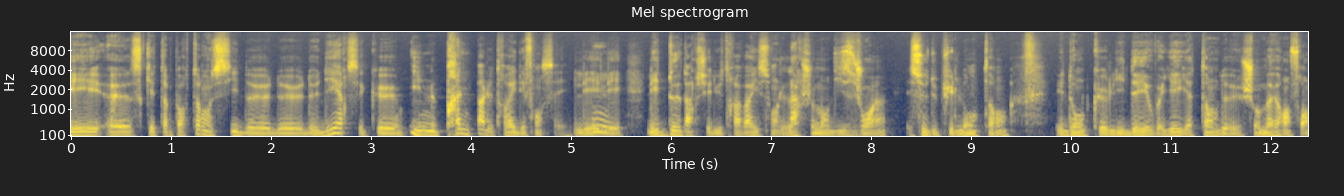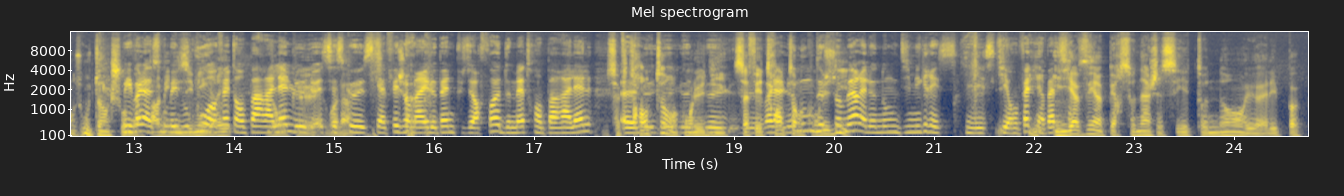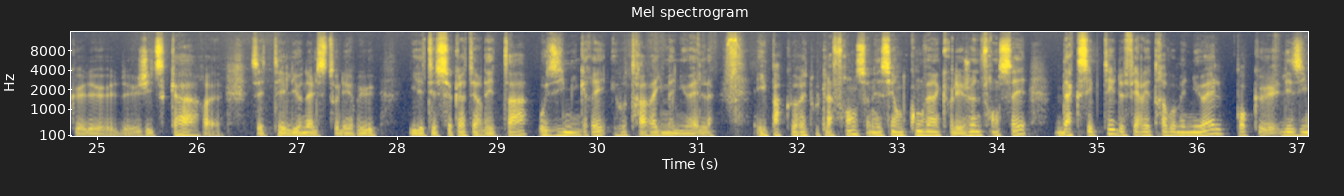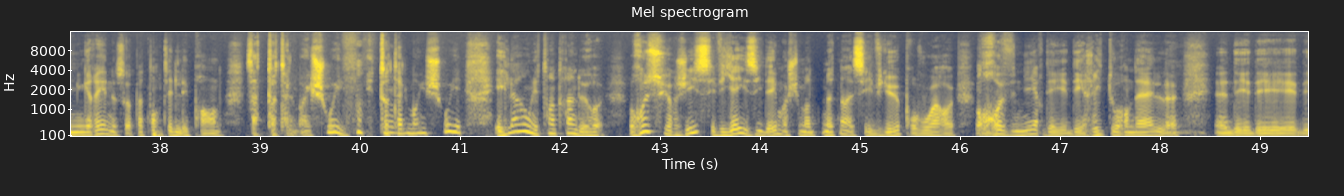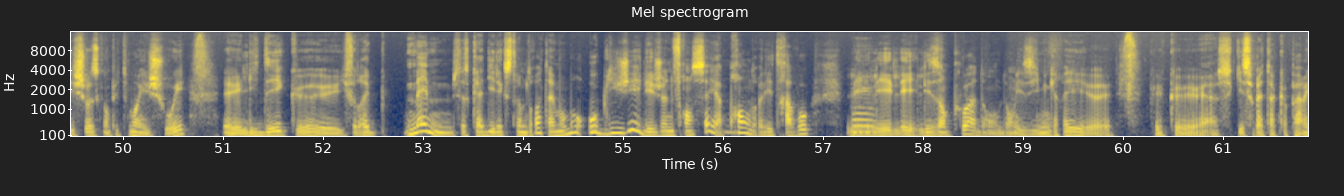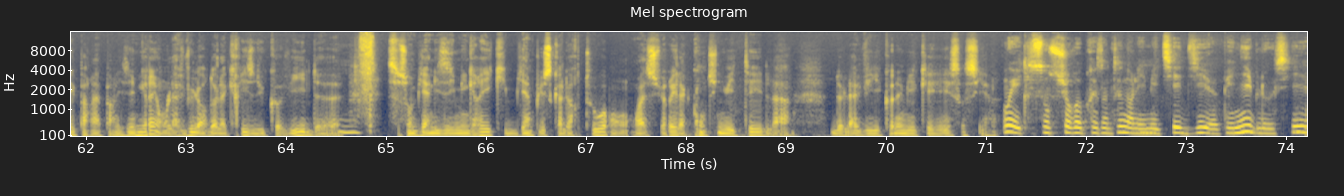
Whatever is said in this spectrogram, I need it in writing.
Et ce qui est important aussi de, de dire, c'est qu'ils ne prennent pas le travail des Français. Mm. Les, deux marchés du travail sont largement disjoints, et ce depuis longtemps. Et donc euh, l'idée, vous voyez, il y a tant de chômeurs en France, ou tant de chômeurs voilà, parmi les beaucoup, immigrés. en fait en parallèle, euh, c'est ce qu'a fait Jean-Marie Le Pen plusieurs fois, de mettre en parallèle. Ça fait 30 euh, ans qu'on le dit. Ça fait 30 ans qu'on le dit. Le nombre de chômeurs et le nombre d'immigrés, ce qui, en fait, il n'y a pas de Il y avait un personnage assez étonnant à l'époque de, de Giscard, c'était Lionel Stoléru, il était secrétaire d'État aux immigrés et au travail manuel. Et il parcourait toute la France en essayant de convaincre les jeunes Français d'accepter de faire les travaux manuels pour que les immigrés ne soient pas tentés de les prendre. Ça a totalement échoué, et totalement échoué. Et là, on est en train de ressurgir ces vieilles idées. Moi, je suis maintenant assez vieux pour voir euh, revenir des, ritournelles, euh, des, des, choses complètement échouées. L'idée qu'il faudrait même, c'est ce qu'a dit l'extrême droite à un moment, obliger les jeunes Français à prendre les travaux, les, les, emplois dont, les immigrés, euh, que, que, ce qui serait accaparé par, par les immigrés. On l'a vu lors de la crise du Covid. Euh, ce sont bien les immigrés qui, bien plus qu'à leur tour, ont, assuré la continuité de la, de la vie économique et, sociale. Oui, qui sont surreprésentés dans les métiers dits euh, pénibles aussi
